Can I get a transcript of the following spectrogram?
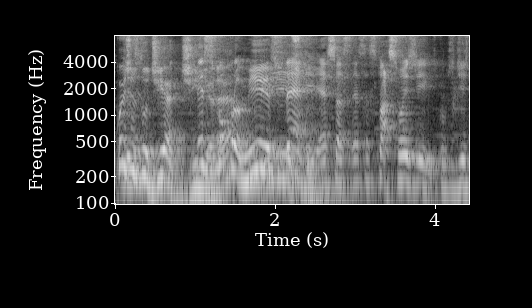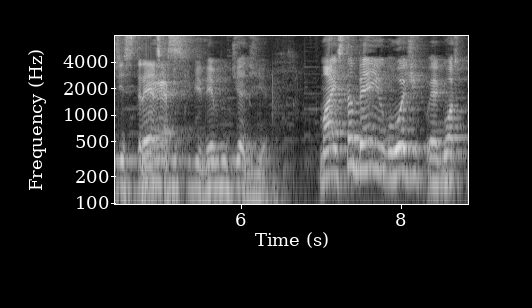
Coisas do dia a dia. Desses né? compromissos, né? Essas, essas situações de, como se diz, de estresse que, vivemos no dia a dia. Mas também hoje é, gosto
